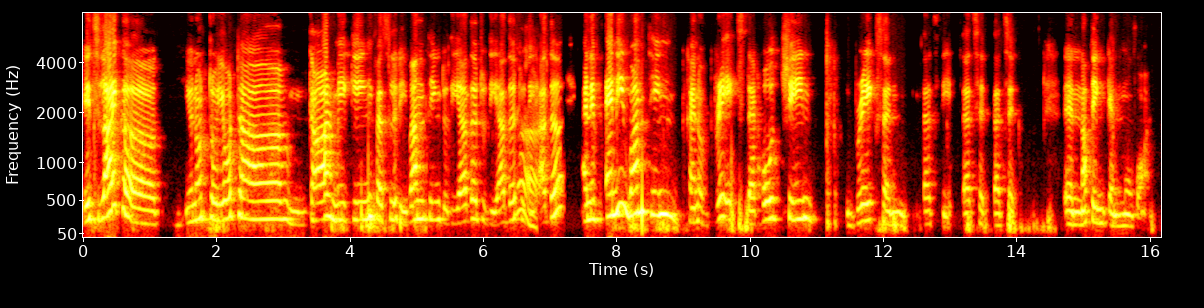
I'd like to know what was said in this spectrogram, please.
It's like a you know toyota car making facility one thing to the other to the other yeah. to the other and if any one thing kind of breaks that whole chain breaks and that's the that's it that's it and nothing can move on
